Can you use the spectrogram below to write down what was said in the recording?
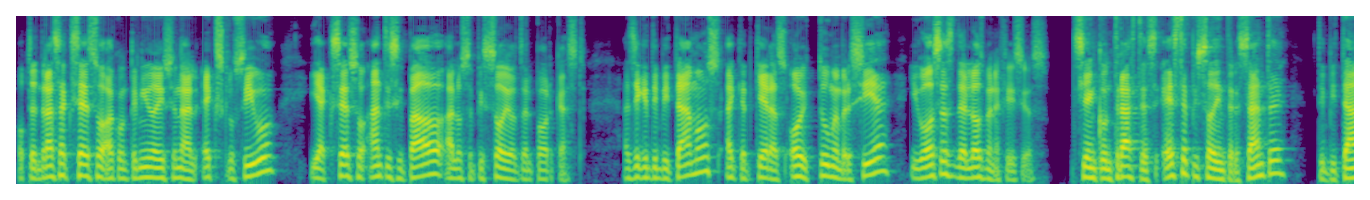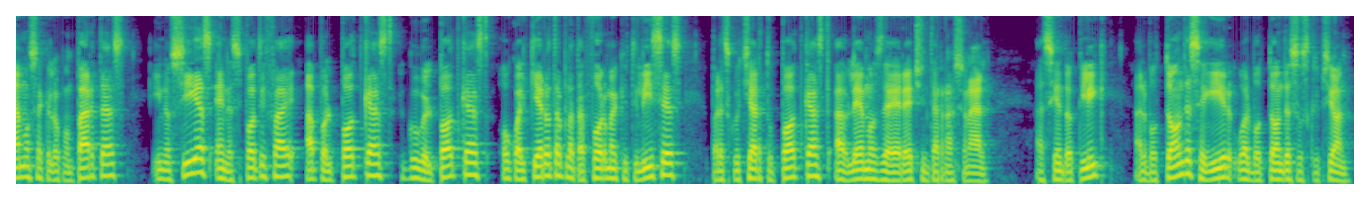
Obtendrás acceso a contenido adicional exclusivo y acceso anticipado a los episodios del podcast. Así que te invitamos a que adquieras hoy tu membresía y goces de los beneficios. Si encontraste este episodio interesante, te invitamos a que lo compartas y nos sigas en Spotify, Apple Podcast, Google Podcast o cualquier otra plataforma que utilices para escuchar tu podcast Hablemos de Derecho Internacional, haciendo clic al botón de seguir o al botón de suscripción.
